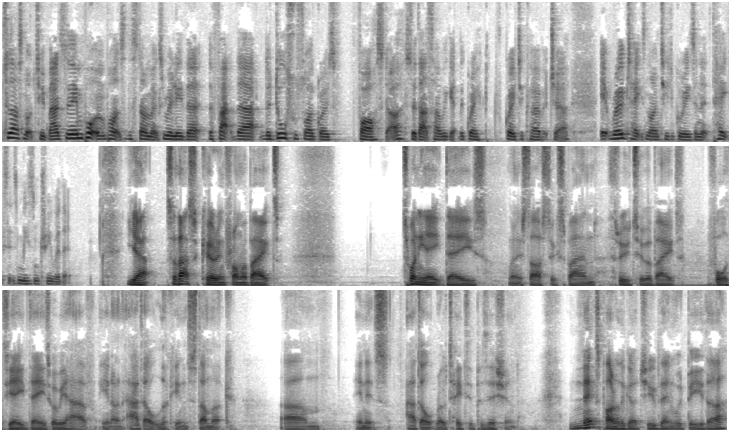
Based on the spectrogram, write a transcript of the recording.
So that's not too bad. So the important parts of the stomach's really that the fact that the dorsal side grows faster, so that's how we get the great, greater curvature. It rotates 90 degrees and it takes its mesentery with it. Yeah, so that's occurring from about 28 days when it starts to expand through to about 48 days where we have, you know, an adult looking stomach um, in its adult rotated position. Next part of the gut tube then would be the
